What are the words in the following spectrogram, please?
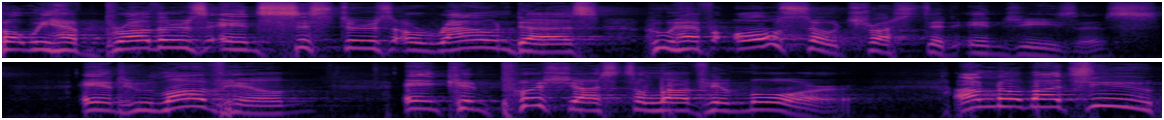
but we have brothers and sisters around us who have also trusted in Jesus and who love Him and can push us to love Him more. I don't know about you,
